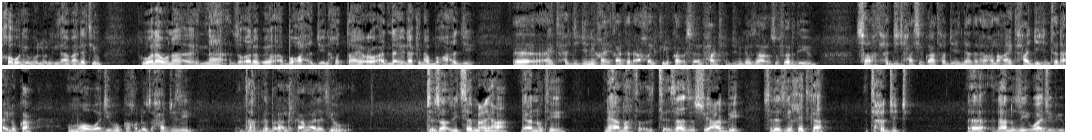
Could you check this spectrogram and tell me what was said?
ክኸውን የብሉን ኢልና ማለት እዩ ወላ እውን ኢልና ዝቐረበ ኣቦኻ ሕጂ ንክጣይዖ ኣድላ እዩ ላኪን ኣቦኻ ሕጂ ኣይትሕጅጅን ኢኻ ኢልካ እንተ ከልኪሉካ መሰለ ሓጅ ሕጂ ንገዛ ርእሱ ፈርዲ እዩ ንስኻ ክትሕጅጅ ሓሲብካ ክትሕጅጅ እንዳደለካ ከለካ ኣይትሓጅጅ እንተ ኢሉካ እሞ ዋጅቡካ ከሎ እዚ ሓጅ እዚ እንታይ ክትገብር ኣለካ ማለት እዩ ትእዛዙ ይትሰምዕን ኢኻ ሊኣኖ እቲ ናይ ኣላ ትእዛዝ እሱ ይዓቢ ስለዚ ከትካ ትሕጅጅ ሊኣኖ እዚ ዋጅብ እዩ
